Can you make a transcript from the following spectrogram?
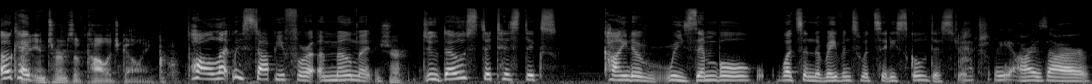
Okay. uh, in terms of college going. Paul, let me stop you for a moment. Sure. Do those statistics kind of resemble what's in the Ravenswood City School District? Actually, ours are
